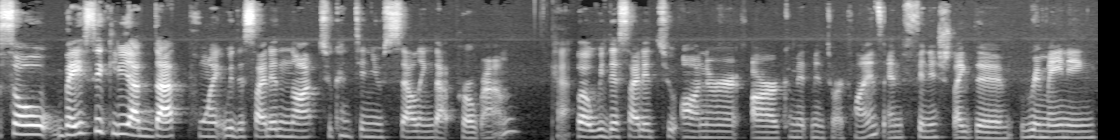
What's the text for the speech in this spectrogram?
So basically, at that point, we decided not to continue selling that program. Okay. but we decided to honor our commitment to our clients and finish like the remaining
